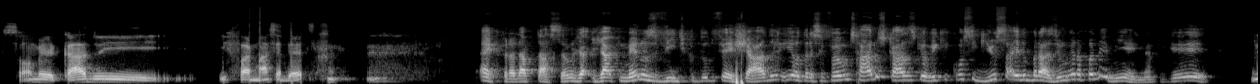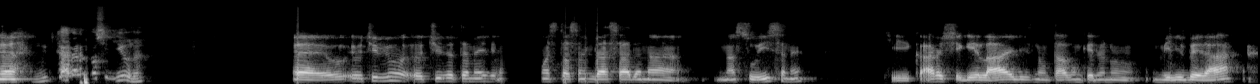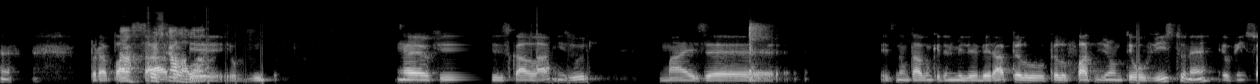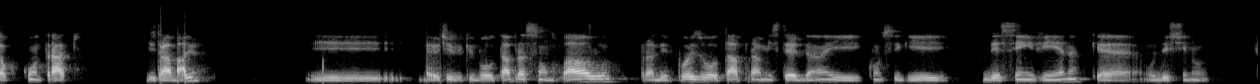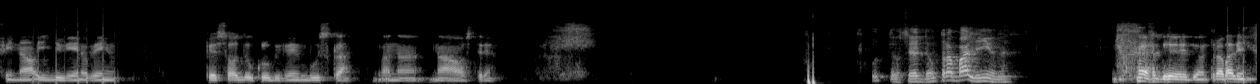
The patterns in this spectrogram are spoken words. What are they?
Só mercado e, e farmácia aberta. É, que para adaptação, já, já com menos 20, com tudo fechado, e outra, assim, foi um dos raros casos que eu vi que conseguiu sair do Brasil no meio da pandemia, né? Porque é. muito cara não conseguiu, né? É, eu, eu, tive, eu tive também uma situação engraçada na, na Suíça, né? Que, cara, cheguei lá, eles não estavam querendo me liberar para passar. Ah, foi Eu vi. É, eu fiz escala lá em Zurich, mas é, eles não estavam querendo me liberar pelo, pelo fato de não ter o visto, né? Eu vim só com o contrato de trabalho e daí eu tive que voltar para São Paulo para depois voltar para Amsterdã e conseguir descer em Viena, que é o destino final, e de Viena vem o pessoal do clube vem me buscar lá na, na Áustria. Puta, você deu um trabalhinho, né? deu, deu um trabalhinho.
